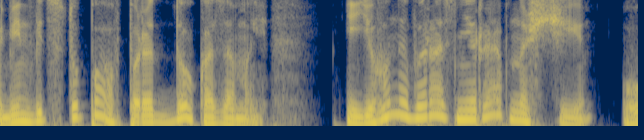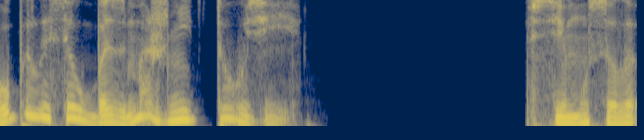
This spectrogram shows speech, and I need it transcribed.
Він відступав перед доказами, і його невиразні ревнощі губилися в безмежній тузі. Всі мусили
